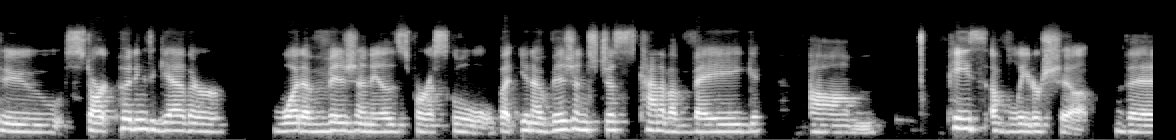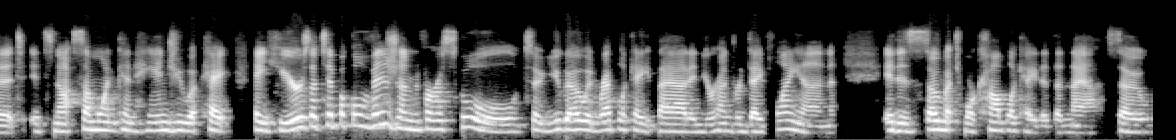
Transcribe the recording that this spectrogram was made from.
to start putting together what a vision is for a school. But you know, vision's just kind of a vague um, piece of leadership that it's not someone can hand you a hey hey here's a typical vision for a school. So you go and replicate that in your 100 day plan. It is so much more complicated than that. So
